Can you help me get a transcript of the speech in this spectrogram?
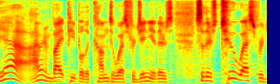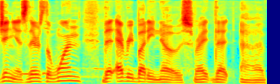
Yeah, I would invite people to come to West Virginia. There's so there's two West Virginias. There's the one that everybody knows, right? That uh,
